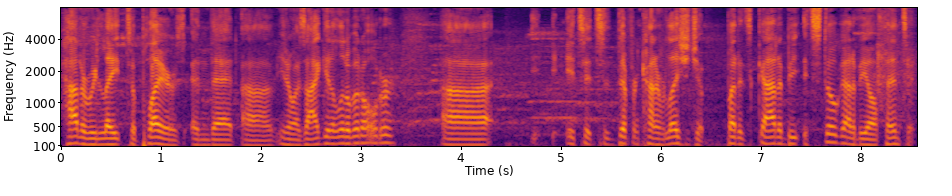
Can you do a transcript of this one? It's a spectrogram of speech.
how to relate to players and that uh, you know as i get a little bit older uh, it's it's a different kind of relationship but it's got to be it's still got to be authentic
